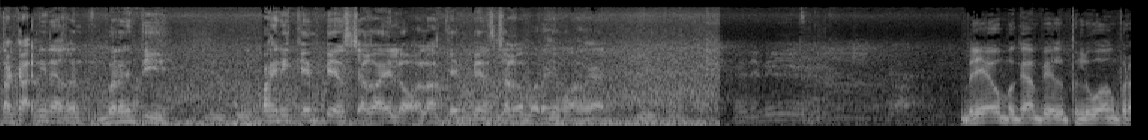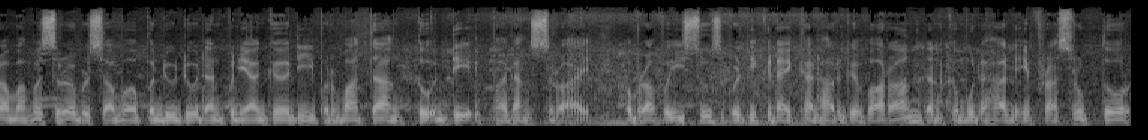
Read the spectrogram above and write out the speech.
takat ni lah berhenti. Lepas ni kempen secara elok lah kempen secara berhemah kan Beliau mengambil peluang beramah mesra bersama penduduk dan peniaga di Permatang Tok Dik Padang Serai. Beberapa isu seperti kenaikan harga barang dan kemudahan infrastruktur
